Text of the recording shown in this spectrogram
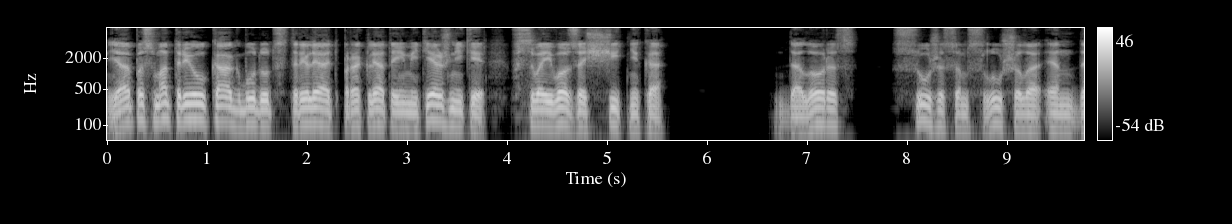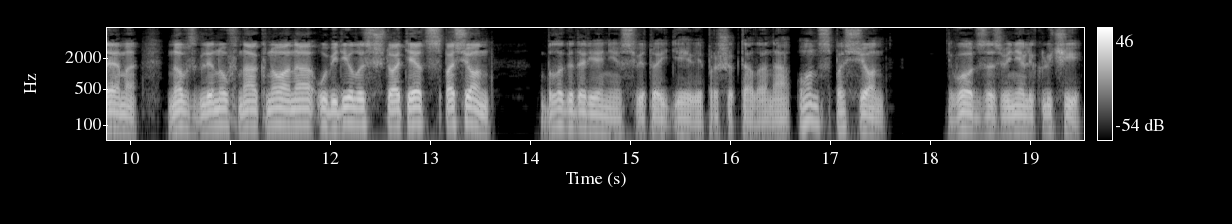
Я посмотрю, как будут стрелять проклятые мятежники в своего защитника. Долорес с ужасом слушала Эндема, но, взглянув на окно, она убедилась, что отец спасен. «Благодарение Святой Деве», — прошептала она, — «он спасен». Вот зазвенели ключи.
